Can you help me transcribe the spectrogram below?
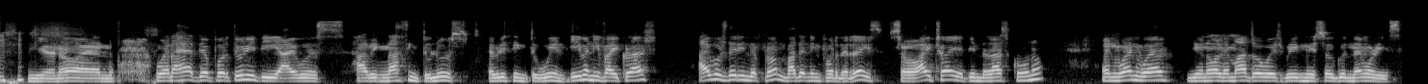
you know, and when I had the opportunity, I was having nothing to lose, everything to win. Even if I crash, I was there in the front battling for the race. So I tried it in the last corner and went well. You know, Le Mans always bring me so good memories.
